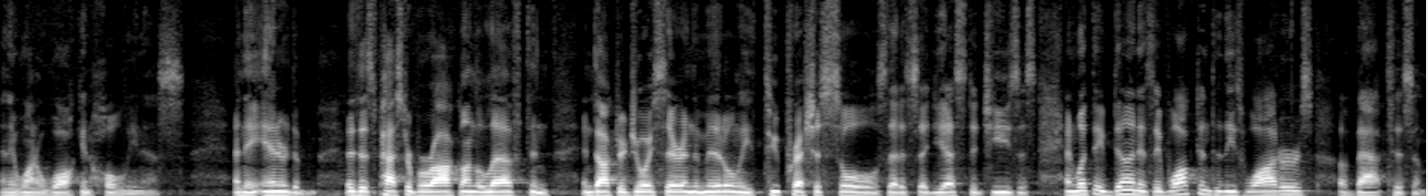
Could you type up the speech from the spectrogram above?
and they want to walk in holiness. And they enter the, this Pastor Barack on the left and and Dr. Joyce there in the middle, only two precious souls that have said yes to Jesus. And what they've done is they've walked into these waters of baptism,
